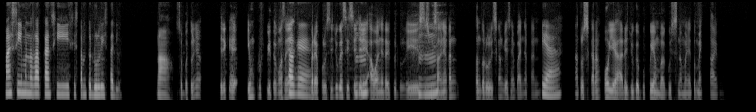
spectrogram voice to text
masih menerapkan si sistem to do list tadi. Nah, sebetulnya jadi kayak improve gitu. Maksudnya Oke. berevolusi juga sih sih. Mm-mm. Jadi awalnya dari to do list, terus Mm-mm. misalnya kan kan to do list kan biasanya banyak kan. Iya. Nah, terus sekarang oh iya ada juga buku yang bagus namanya tuh Make Time.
